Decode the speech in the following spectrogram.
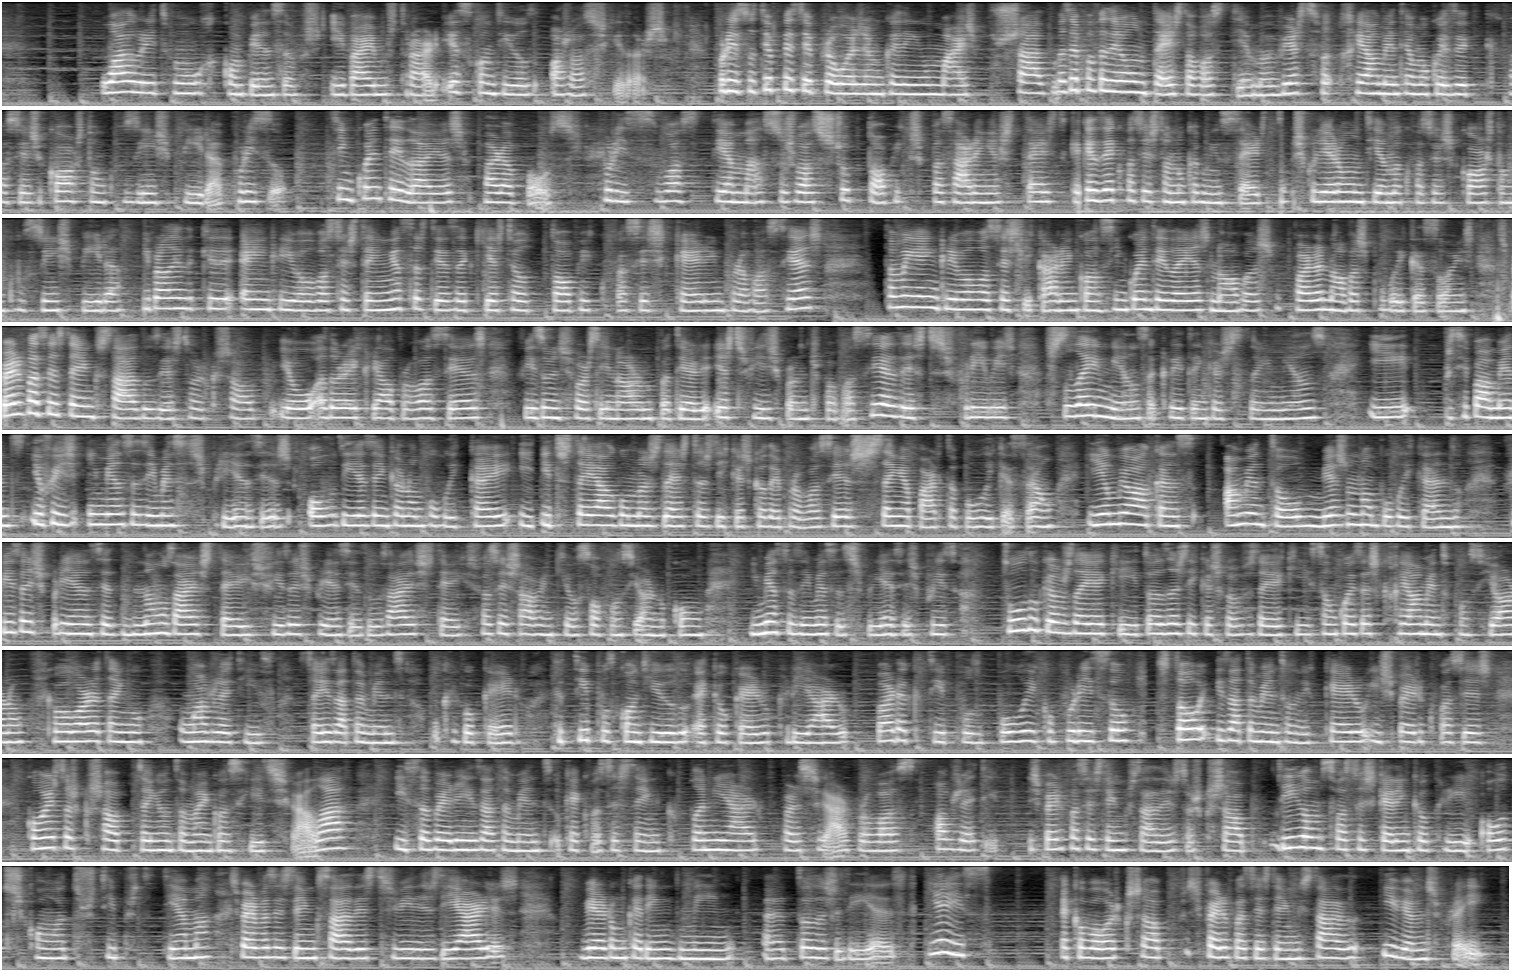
o algoritmo recompensa-vos e vai mostrar esse conteúdo aos vossos seguidores. Por isso, o TPC para hoje é um bocadinho mais puxado, mas é para fazer um teste ao vosso tema, ver se realmente é uma coisa que vocês gostam, que vos inspira. Por isso, 50 ideias para posts. Por isso, se o vosso tema, se os vossos subtópicos passarem este teste, quer dizer que vocês estão no caminho certo, escolheram um tema que vocês gostam, que vos inspira. E para além de que é incrível, vocês têm a certeza que este é o tópico que vocês querem para vocês, também é incrível vocês ficarem com 50 ideias novas para novas publicações. Espero que vocês tenham gostado deste workshop. Eu adorei criá-lo para vocês, fiz um esforço enorme para ter estes vídeos prontos para vocês, estes freebies. Estudei imenso, acreditem que eu estudei imenso e Principalmente, eu fiz imensas, imensas experiências. Houve dias em que eu não publiquei e, e testei algumas destas dicas que eu dei para vocês sem a parte da publicação e o meu alcance aumentou, mesmo não publicando. Fiz a experiência de não usar hashtags, fiz a experiência de usar hashtags. Vocês sabem que eu só funciono com imensas, imensas experiências, por isso tudo o que eu vos dei aqui, todas as dicas que eu vos dei aqui são coisas que realmente funcionam, que eu agora tenho um objetivo, sei exatamente o que é que eu quero, que tipo de conteúdo é que eu quero criar, para que tipo de público, por isso estou exatamente onde eu quero e espero que vocês com este workshop tenham também conseguido chegar lá e saberem exatamente o que é que vocês têm que planear para chegar para o vosso objetivo. Espero que vocês tenham gostado deste workshop. Digam-me se vocês querem que eu crie outros com outros tipos de tema. Espero que vocês tenham gostado destes vídeos diários, ver um bocadinho de mim uh, todos os dias. E é isso. Acabou o workshop. Espero que vocês tenham gostado e vemo-nos por aí.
